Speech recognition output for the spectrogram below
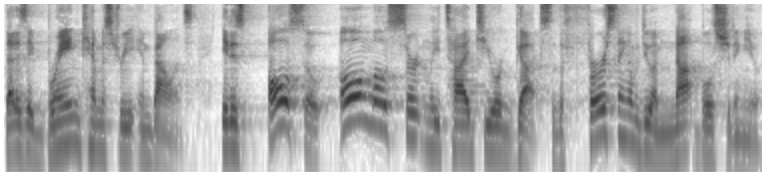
that is a brain chemistry imbalance. It is also almost certainly tied to your gut. So, the first thing I would do, I'm not bullshitting you.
